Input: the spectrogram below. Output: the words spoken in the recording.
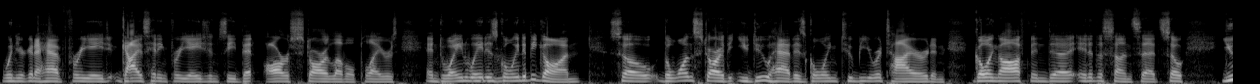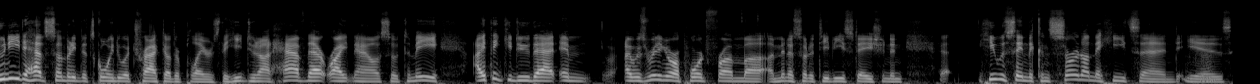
when you're going to have free age guys hitting free agency that are star level players and Dwyane Wade mm-hmm. is going to be gone. So the one star that you do have is going to be retired and going off into into the sunset. So you need to have somebody that's going to attract other players. The Heat do not have that right now. So to me, I think you do that and I was reading a report from uh, a Minnesota TV station and uh, he was saying the concern on the Heat's end mm-hmm. is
